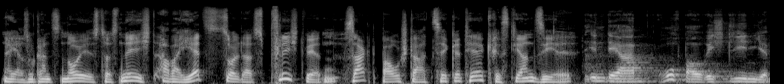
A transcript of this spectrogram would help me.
Naja, so ganz neu ist das nicht, aber jetzt soll das Pflicht werden, sagt Baustaatssekretär Christian Seel. In der Hochbaurichtlinie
